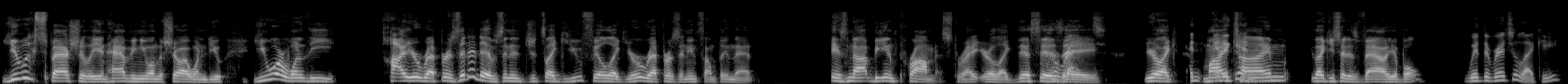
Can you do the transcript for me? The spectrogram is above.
you especially and having you on the show i wanted you you are one of the higher representatives. And it's just like you feel like you're representing something that is not being promised right? You're like this is a you're like And- and my again- time like you said is valuable. With the Regilecki,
